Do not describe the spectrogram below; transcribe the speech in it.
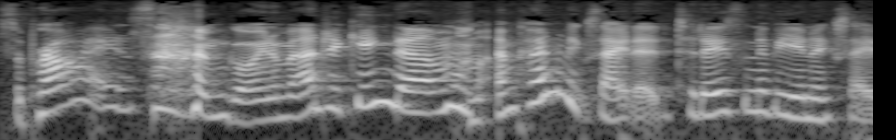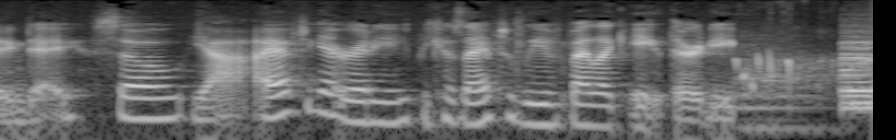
Surprise, I'm going to Magic Kingdom. I'm kind of excited. Today's gonna be an exciting day. So yeah, I have to get ready because I have to leave by like 8.30.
